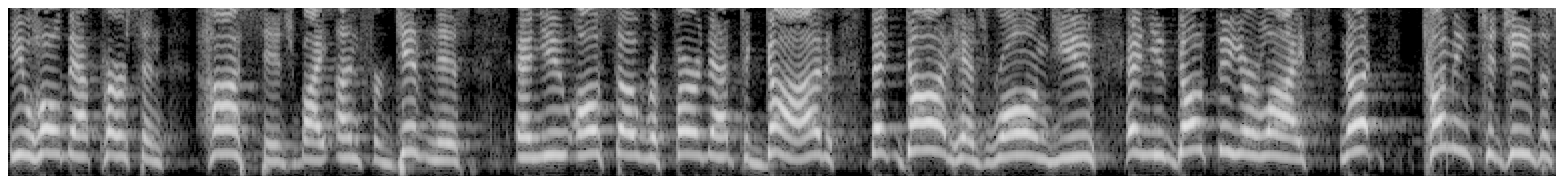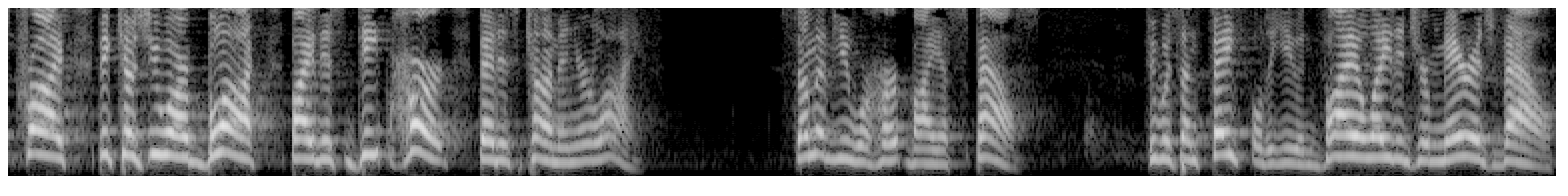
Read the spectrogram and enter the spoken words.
you hold that person hostage by unforgiveness and you also refer that to God, that God has wronged you and you go through your life not coming to Jesus Christ because you are blocked by this deep hurt that has come in your life. Some of you were hurt by a spouse who was unfaithful to you and violated your marriage vow.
